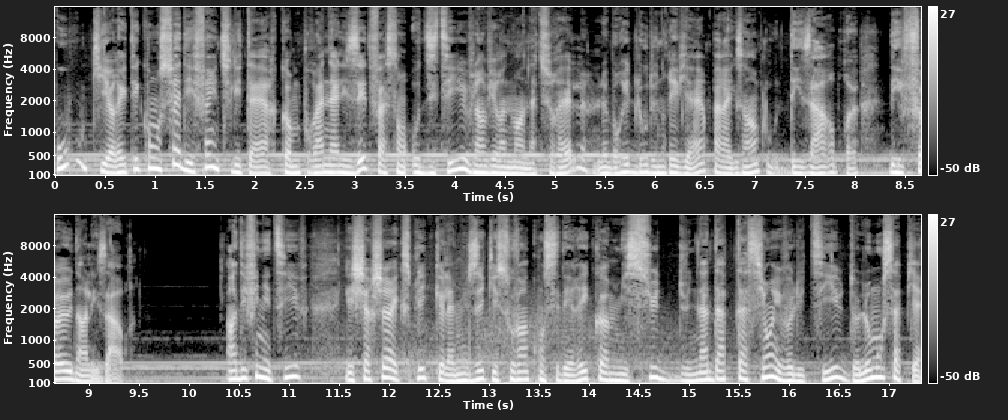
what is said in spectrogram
ou qui aurait été conçu à des fins utilitaires, comme pour analyser de façon auditive l'environnement naturel, le bruit de l'eau d'une rivière par exemple, ou des arbres, des feuilles dans les arbres. En définitive, les chercheurs expliquent que la musique est souvent considérée comme issue d'une adaptation évolutive de l'Homo sapiens.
